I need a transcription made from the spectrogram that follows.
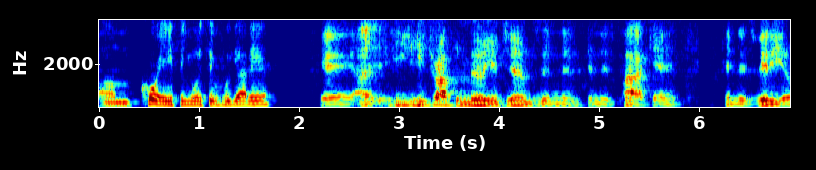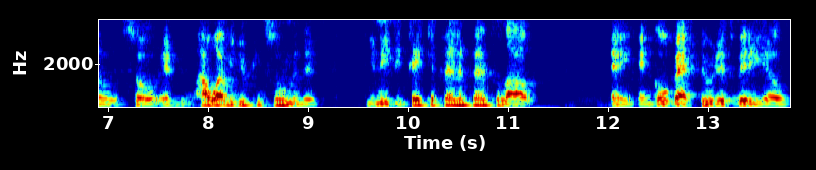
um, Corey, anything you want to say before we got here? Yeah, I, he he dropped a million gems in this in this podcast in this video. So, if, however you consuming this, you need to take your pen and pencil out and, and go back through this video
